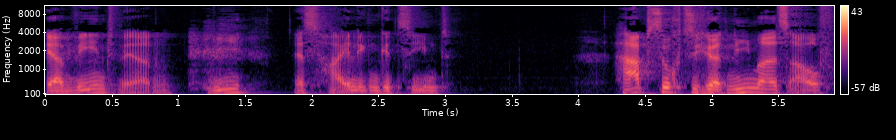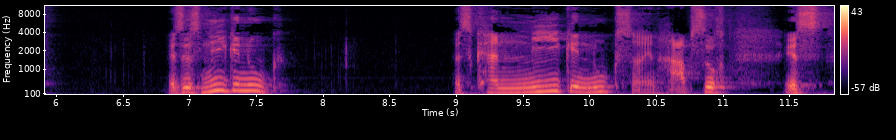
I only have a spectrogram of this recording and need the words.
erwähnt werden, wie es Heiligen geziemt. Habsucht, sie hört niemals auf. Es ist nie genug. Es kann nie genug sein. Habsucht ist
